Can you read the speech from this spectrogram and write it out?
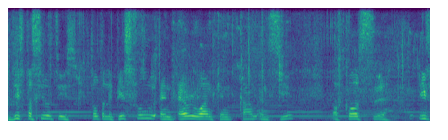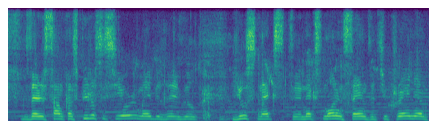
this facility is totally peaceful and everyone can come and see. Of course, uh, if there is some conspiracy theory, maybe they will use next uh, next morning saying that Ukrainian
